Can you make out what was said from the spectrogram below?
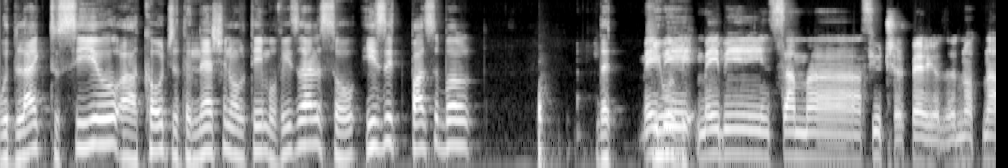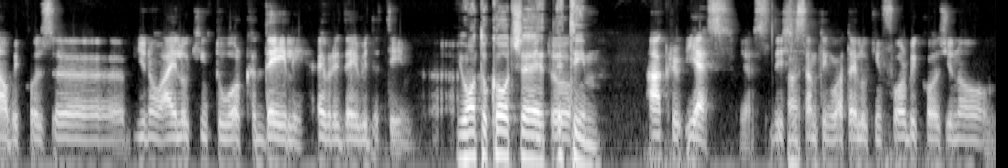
would like to see you uh, coach the national team of Israel. So, is it possible that maybe maybe in some uh, future period, uh, not now, because uh, you know I looking to work daily, every day with the team. Uh, you want to coach a, to, a team? yes, yes. This is something what I'm looking for because you know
